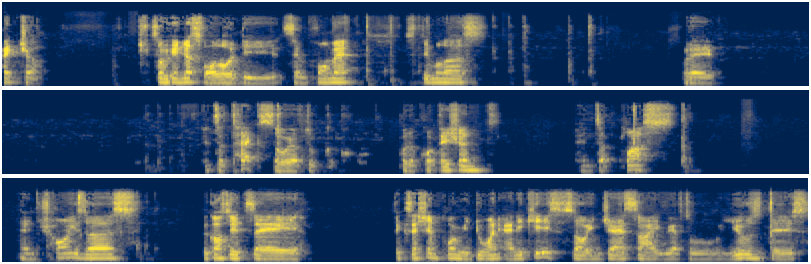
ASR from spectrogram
picture. So we can just follow the same format, stimulus, put a, it's a text, so we have to put a quotation and a plus and choices because it's a fixation point we do want any keys. So in jsPsych we have to use this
